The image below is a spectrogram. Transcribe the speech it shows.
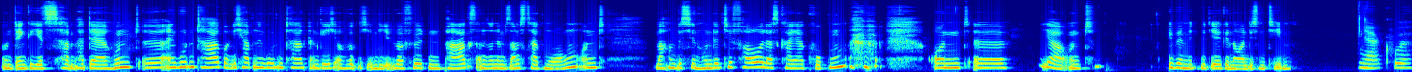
und denke, jetzt hat der Hund äh, einen guten Tag und ich habe einen guten Tag, dann gehe ich auch wirklich in die überfüllten Parks an so einem Samstagmorgen und mache ein bisschen Hunde-TV, lass Kaya gucken und äh, ja, und übe mit, mit ihr genau an diesen Themen. Ja, cool.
